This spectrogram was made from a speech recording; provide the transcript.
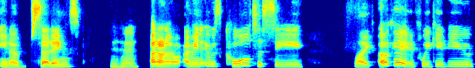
you know settings Mhm. I don't know. I mean, it was cool to see, like, okay, if we give you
